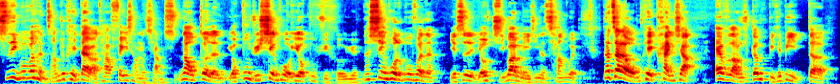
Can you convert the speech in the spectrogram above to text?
实体部分很长，就可以代表它非常的强势。那我个人有布局现货，也有布局合约。那现货的部分呢，也是有几万美金的仓位。那再来，我们可以看一下 Avalanche 跟比特币的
